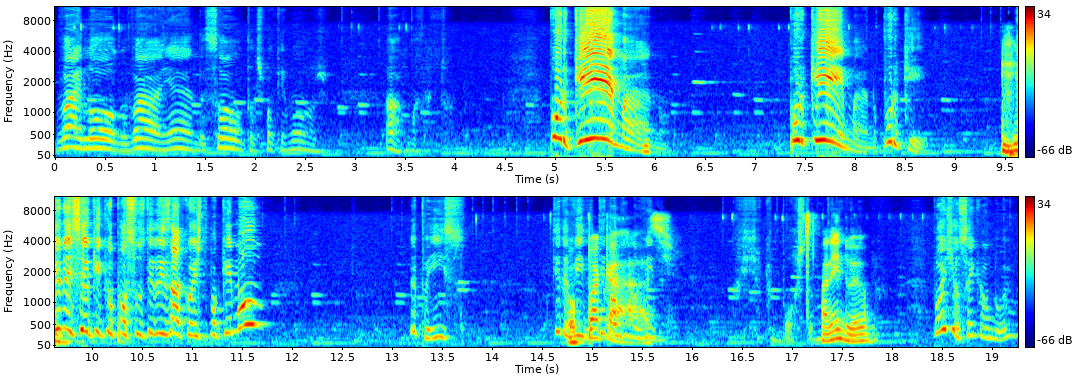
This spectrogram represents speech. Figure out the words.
Vai logo, vai, anda. Solta os pokémons. Ah, mano. Por quê, mano? Por quê, mano? Por quê? Eu nem sei o que, é que eu posso utilizar com este Pokémon. É para isso. Tira vida, Opa, tira alguma vida. Ai, que bosta. Ah, nem doeu. Pois, eu sei que não doeu.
